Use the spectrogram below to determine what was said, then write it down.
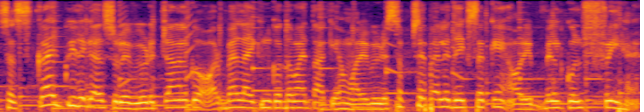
सब्सक्राइब कीजिएगा सुले वीडियो चैनल को और बेल आइकन को दबाएँ ताकि हमारे वीडियो सबसे पहले देख सकें और ये बिल्कुल फ्री है।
